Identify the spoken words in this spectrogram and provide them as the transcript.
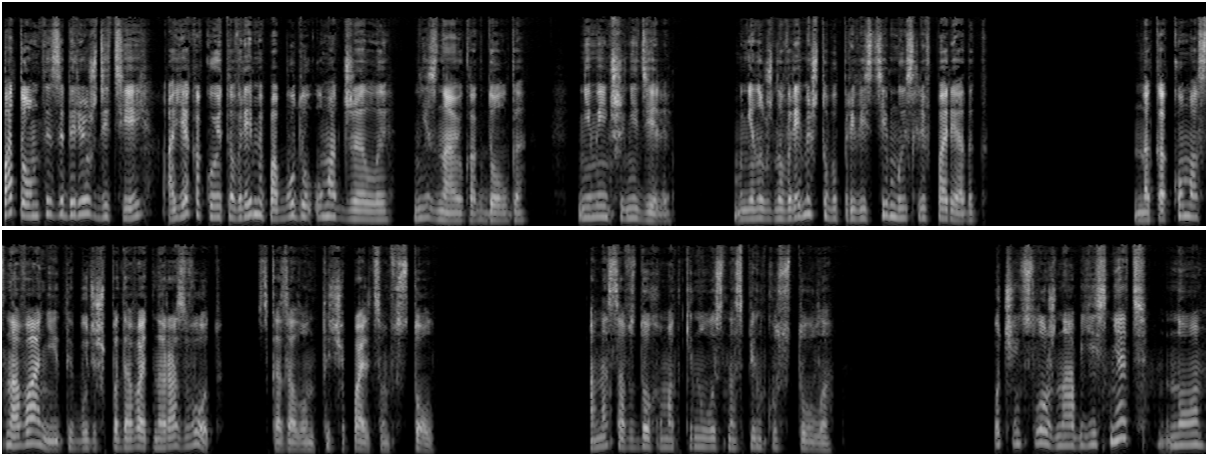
Потом ты заберешь детей, а я какое-то время побуду у Маджеллы, не знаю, как долго. Не меньше недели. Мне нужно время, чтобы привести мысли в порядок. «На каком основании ты будешь подавать на развод?» — сказал он, тыча пальцем в стол. Она со вздохом откинулась на спинку стула. «Очень сложно объяснять, но,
